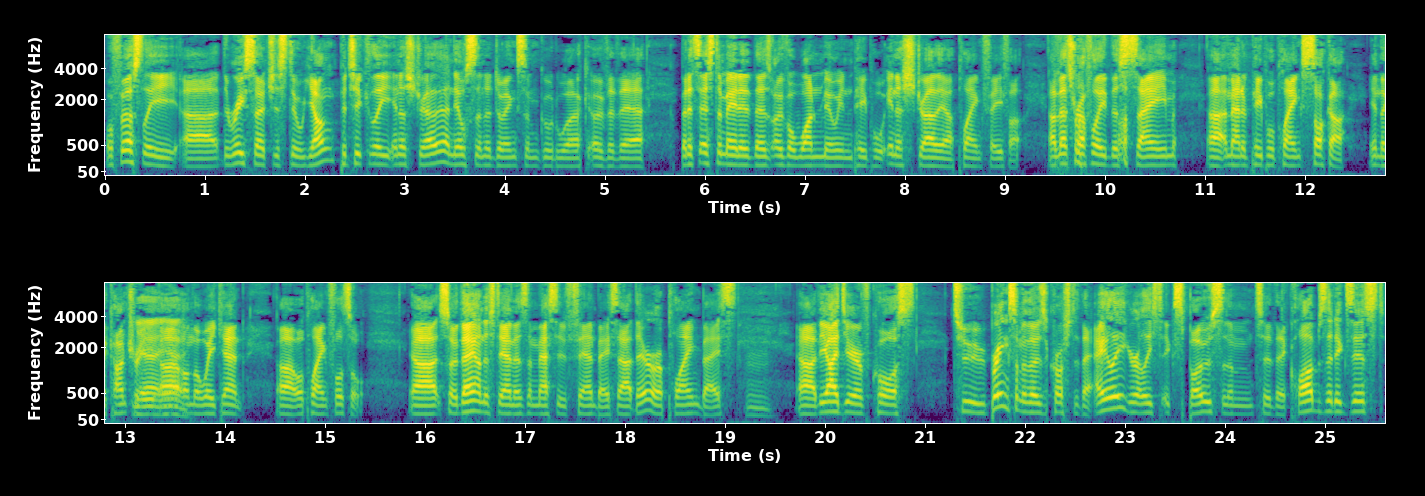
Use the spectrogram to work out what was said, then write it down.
Well, firstly, uh, the research is still young, particularly in Australia. Nielsen are doing some good work over there but it's estimated there's over 1 million people in Australia playing FIFA. Uh, that's roughly the same uh, amount of people playing soccer in the country yeah, uh, yeah. on the weekend uh, or playing futsal. Uh, so they understand there's a massive fan base out there or a playing base. Mm. the idea, of course, to bring some of those across to the A League or at least expose them to the clubs that exist.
